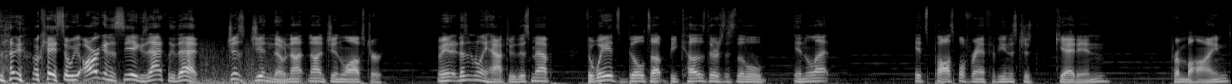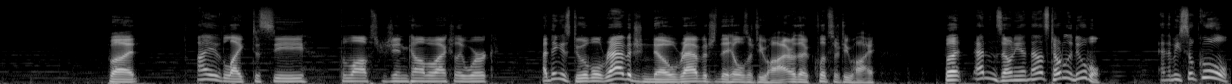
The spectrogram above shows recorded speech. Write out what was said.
Okay, so we are going to see exactly that. Just Djinn, though, not, not Djinn Lobster. I mean, it doesn't really have to. This map, the way it's built up, because there's this little inlet, it's possible for Amphib units just get in from behind. But I'd like to see the Lobster Djinn combo actually work. I think it's doable. Ravage, no. Ravage, the hills are too high, or the cliffs are too high. But Adansonia, now it's totally doable. And that'd be so cool.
